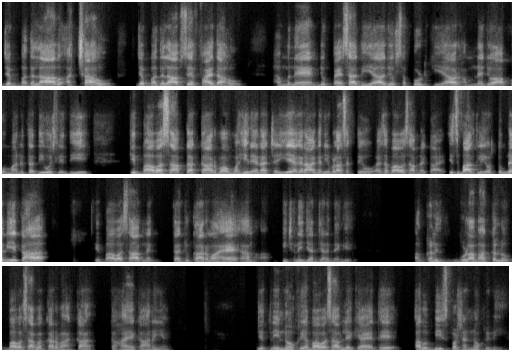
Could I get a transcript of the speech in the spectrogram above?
जब बदलाव अच्छा हो जब बदलाव से फ़ायदा हो, हमने जो पैसा दिया, जो सपोर्ट किया और हमने जो आपको मान्यता दी, वो इसलिए दी कि बाबा साहब का कारवा वहीं रहना चाहिए, अगर आगे नहीं बढ़ा सकते हो, ऐसा बाबा साहब ने कहा है। इस बात के लिए, और तुमने भी ये कहा कि बाबा साहब ने का जो कारवा है, हम पीछे नहीं जाने देंगे। अब गणित गुणा भाग कर लो, बाबा साहब का कारवा कहाँ है, कहाँ नहीं है? जितनी नौकरियाँ बाबा साहब लेके आए थे, अब बीस परसेंट नौकरी नहीं है।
